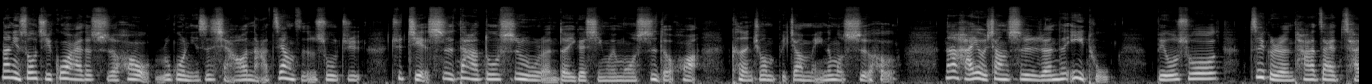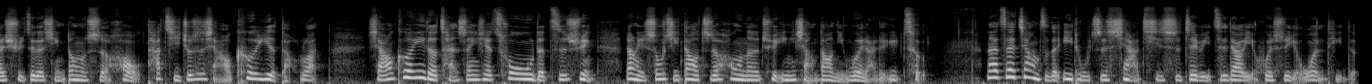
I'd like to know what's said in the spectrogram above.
那你收集过来的时候，如果你是想要拿这样子的数据去解释大多数人的一个行为模式的话，可能就比较没那么适合。那还有像是人的意图。比如说，这个人他在采取这个行动的时候，他其实就是想要刻意的捣乱，想要刻意的产生一些错误的资讯，让你收集到之后呢，去影响到你未来的预测。那在这样子的意图之下，其实这笔资料也会是有问题的。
